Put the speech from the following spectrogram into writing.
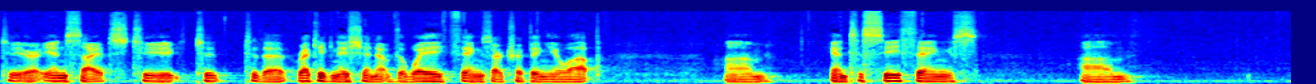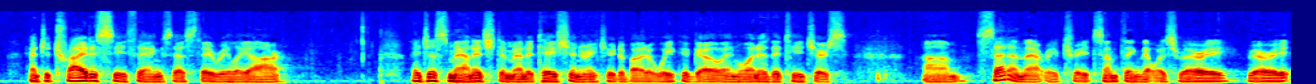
to your insights, to, to, to the recognition of the way things are tripping you up, um, and to see things, um, and to try to see things as they really are. I just managed a meditation retreat about a week ago, and one of the teachers um, said on that retreat something that was very, very,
